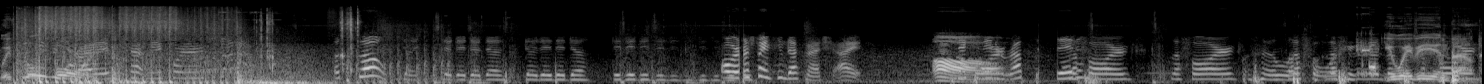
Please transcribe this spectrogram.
We've Can pulled you just forward. drive at me a corner? Let's go! Oh, we're just playing team deathmatch. Alright. Aw. interrupted. Laforg. Laforg. Laforg. UAV inbound.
